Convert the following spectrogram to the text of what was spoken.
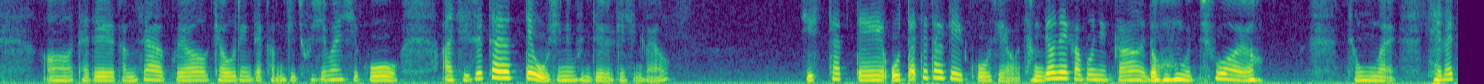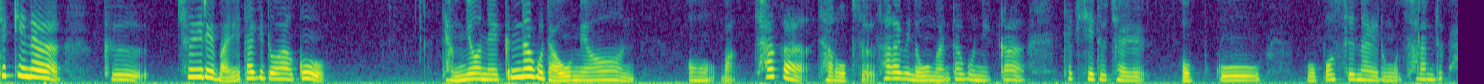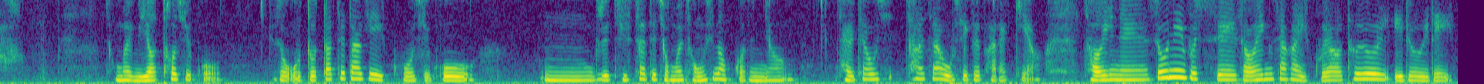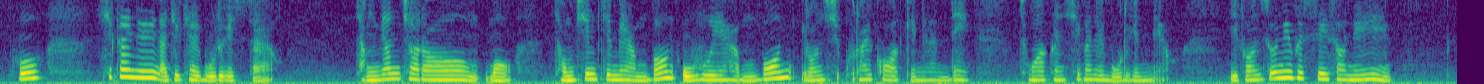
어, 다들 감사하고요. 겨울인데 감기 조심하시고 아 지스타 때 오시는 분들 계신가요? 지스타 때 옷 따뜻하게 입고 오세요. 작년에 가보니까 너무 추워요. 정말. 제가 특히나 그 추위를 많이 타기도 하고, 작년에 끝나고 나오면, 어, 막 차가 잘 없어요. 사람이 너무 많다 보니까 택시도 잘 없고, 뭐 버스나 이런 거 사람들 막 정말 미어 터지고, 그래서 옷도 따뜻하게 입고 오시고, 음, 그리고 지스타 때 정말 정신없거든요. 잘 찾아오시, 찾아오시길 바랄게요. 저희는 소니 부스에서 행사가 있고요. 토요일, 일요일에 있고, 시간은 아직 잘 모르겠어요. 작년처럼 뭐 점심쯤에 한 번, 오후에 한 번, 이런 식으로 할 것 같기는 한데, 정확한 시간을 모르겠네요. 이번 소니 부스에서는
